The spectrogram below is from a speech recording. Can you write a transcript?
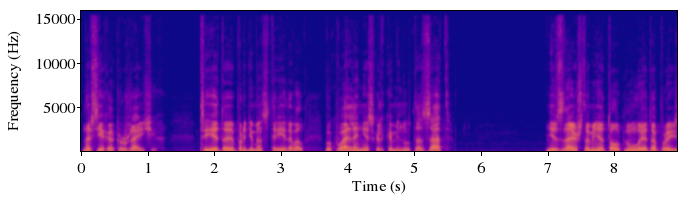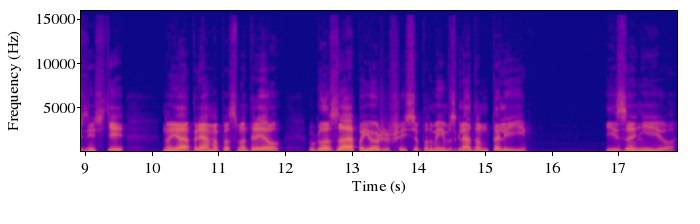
на всех окружающих. Ты это продемонстрировал буквально несколько минут назад. Не знаю, что меня толкнуло это произнести, но я прямо посмотрел в глаза, поежившиеся под моим взглядом Талии. Из-за нее.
